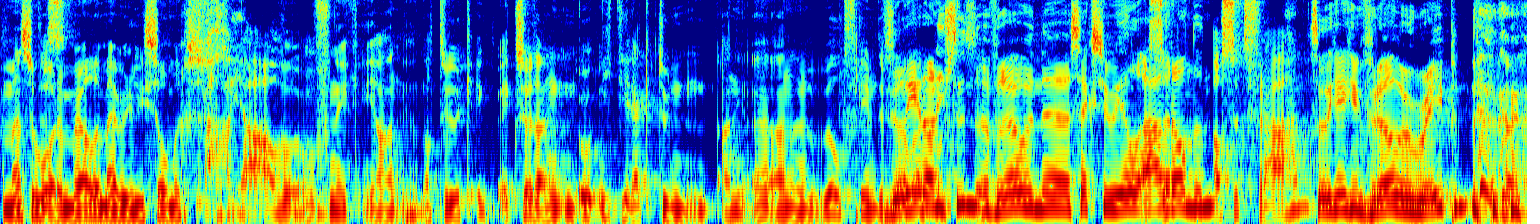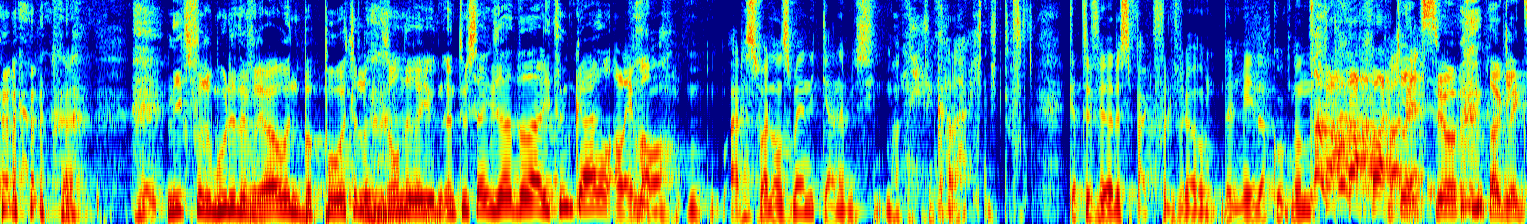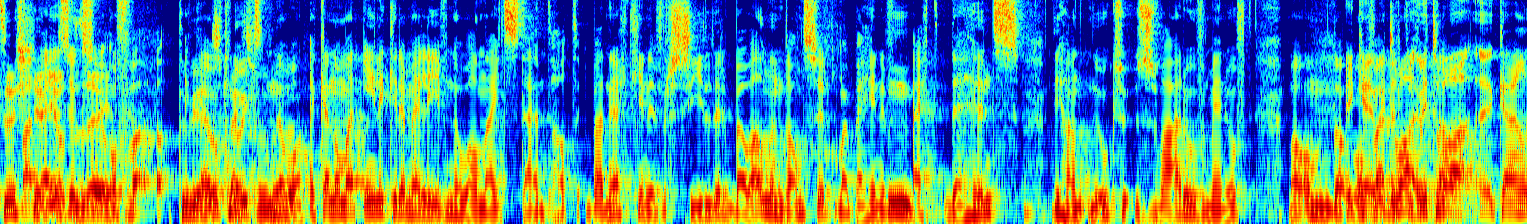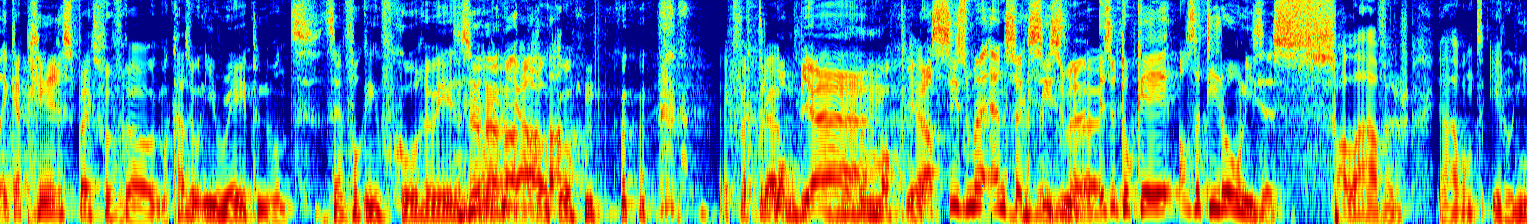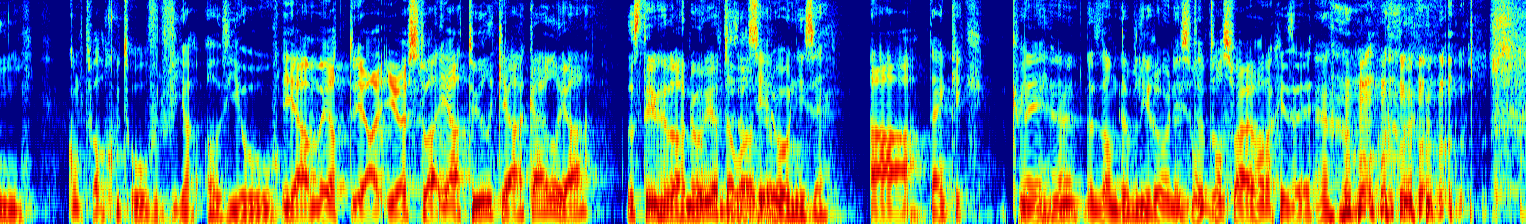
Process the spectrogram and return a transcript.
Mensen worden muilen met Willy Sommers. Ach, ja, of, nee, ja, natuurlijk. Ik, ik zou dat ook niet direct doen aan, eh, aan een wildvreemde vrouw. Zul jij aan dat niet doen? Een vrouwen eh, seksueel Als ze- aanranden? Als ze het vragen. Zou jij geen vrouwen rapen? Niets vermoedende vrouwen bepotelen zonder een, een toestemming. Zou je dat niet doen, Karel? Alleen. Oh, ergens waar dan ze mij niet kennen misschien. Maar nee, dat kan ik echt niet doen. Ik heb te veel respect voor vrouwen. Daarmee dat ik ook nog... niet- dat, Maar klinkt zo, dat klinkt zo Maar shitty dat is ook zo. Of, ik heb ook nooit... een- ik heb nog maar één keer in mijn leven een one-night stand gehad. Ik ben echt geen versierder. Ik ben wel een danser, maar ik ben geen... Hmm. Echt, de hints die gaan ook zo zwaar over mijn hoofd. Maar om dat Ik, om weet, wat, weet wat, eh, Karel? Ik heb geen respect voor vrouwen. Maar ik ga ze ook niet rapen, want het zijn fucking gore wezens waar ik niet aan wil komen. Ik vertrouw... Mopje! Mopje. Racisme en seksisme. Is het oké als het ironisch is? Palaver. Ja, want ironie komt wel goed over via audio. Ja, maar ja, juist wel. Ja, tuurlijk, ja, Karel, ja. Dat is het enige dat je nodig hebt. Dat was audio. ironisch, hè. Ah, Denk ik. Ik weet nee, niet. hè? dat is dan dubbel ironisch, want het was waar wat je zei. Ja.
